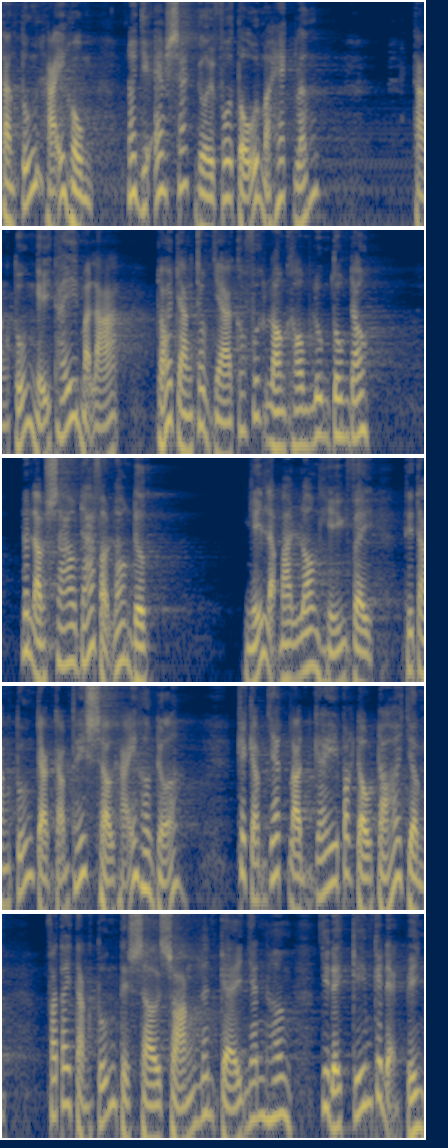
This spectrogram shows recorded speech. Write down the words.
Thằng Tuấn hải hùng, nó như ép sát người vô tuổi mà hét lớn. Thằng Tuấn nghĩ thấy mà lạ, rõ ràng trong nhà có phước lon không lung tung đâu. Nên làm sao đá vào lon được? Nghĩ là ba lon hiện về thì thằng Tuấn càng cảm thấy sợ hãi hơn nữa. Cái cảm giác lạnh gáy bắt đầu rõ dần, và tay thằng Tuấn thì sờ soạn lên kệ nhanh hơn như để kiếm cái đèn pin.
